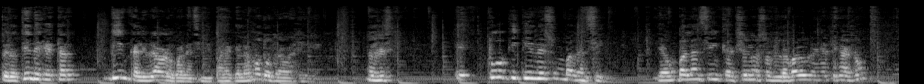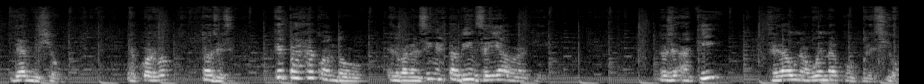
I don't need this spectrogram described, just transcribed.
Pero tiene que estar bien calibrados los balancines para que la moto trabaje bien. Entonces, eh, tú aquí tienes un balancín, ya un balancín que acciona sobre la válvula, en este caso, de admisión. ¿De acuerdo? Entonces, ¿qué pasa cuando el balancín está bien sellado aquí? Entonces, aquí se da una buena compresión.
